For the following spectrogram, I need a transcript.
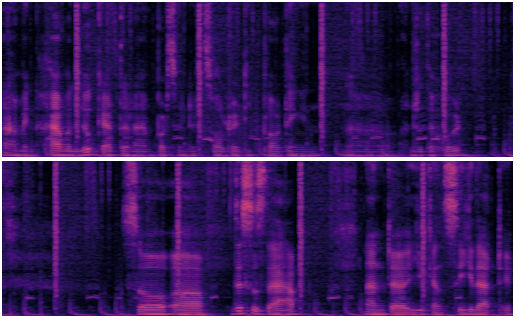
I mean have a look at the RAM percent it's already plotting in uh, under the hood. So uh, this is the app and uh, you can see that it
